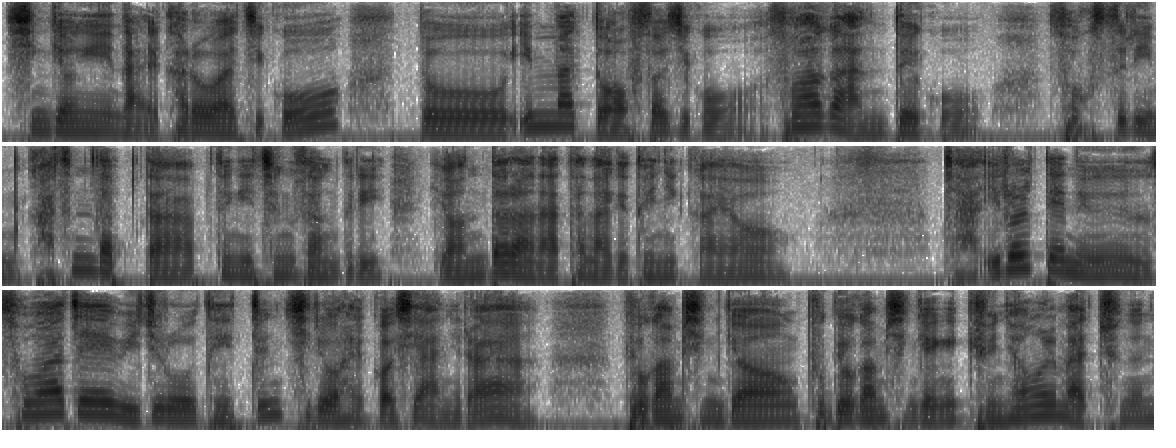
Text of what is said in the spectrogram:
신경이 날카로워지고 또 입맛도 없어지고 소화가 안 되고 속쓰림, 가슴 답답 등의 증상들이 연달아 나타나게 되니까요. 자, 이럴 때는 소화제 위주로 대증 치료할 것이 아니라 교감신경, 부교감신경의 균형을 맞추는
